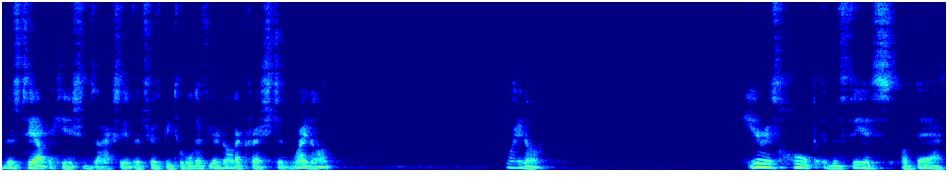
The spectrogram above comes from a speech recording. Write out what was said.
there's two applications actually, if the truth be told. If you're not a Christian, why not? Why not? Here is hope in the face of death.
